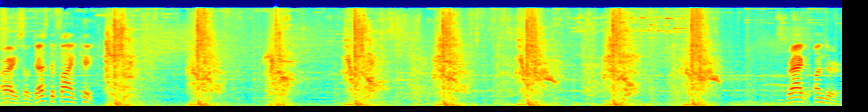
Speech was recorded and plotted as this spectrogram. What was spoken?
All right, so death defying kick. Dragged under.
